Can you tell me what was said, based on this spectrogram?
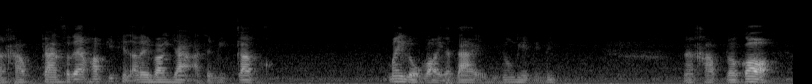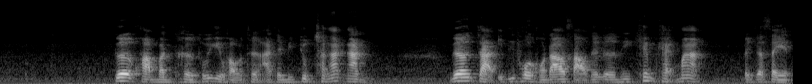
นะครับ การแสดงความคิดเห็นอะไรบางอย่าง อาจจะมีการไม่ลงรอยกันได้ต้องเรียนนิดนึงนะครับ แล้วก็เรื่องความบันเทิงธุรกิจความบันเทิงอาจจะมีจุดชะงักงันเนื่องจากอิทธิพลของดาวเสาร์ในเรือนนี้เข้มแข็งมากเป็นเกษตร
